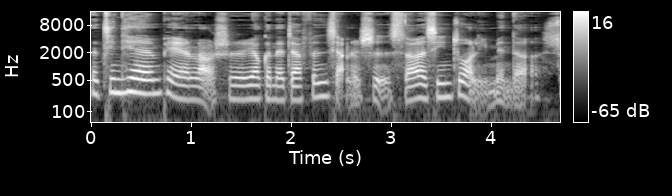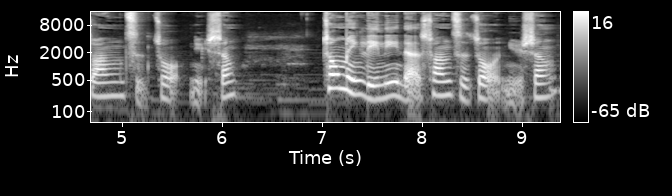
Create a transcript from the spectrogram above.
那今天佩恩老师要跟大家分享的是十二星座里面的双子座女生，聪明伶俐的双子座女生，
